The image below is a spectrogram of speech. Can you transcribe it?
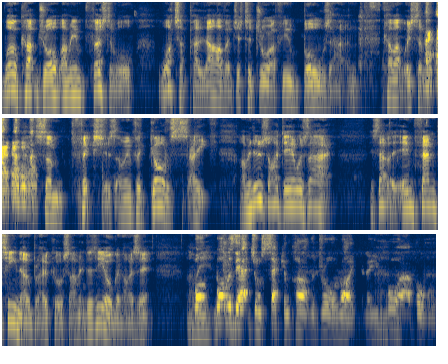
World Cup draw. I mean, first of all, what a palaver just to draw a few balls out and come up with some some fixtures. I mean, for God's sake! I mean, whose idea was that? Is that Infantino bloke or something? Does he organise it? I what mean, What was the actual second part of the draw? Right, you know, you brought out a ball that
